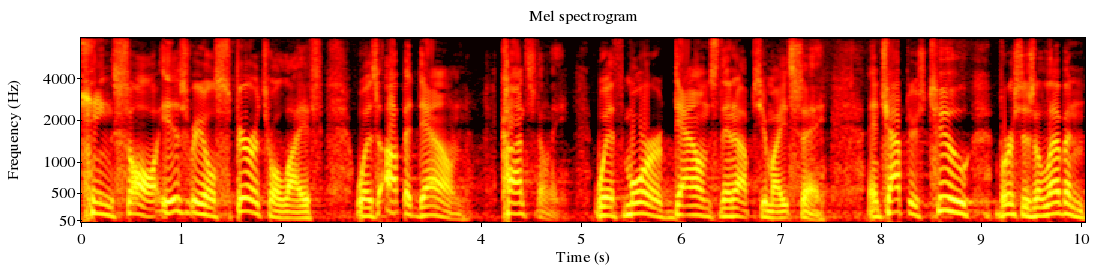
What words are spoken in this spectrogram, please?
King Saul, Israel's spiritual life was up and down constantly, with more downs than ups, you might say. And chapters 2, verses 11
